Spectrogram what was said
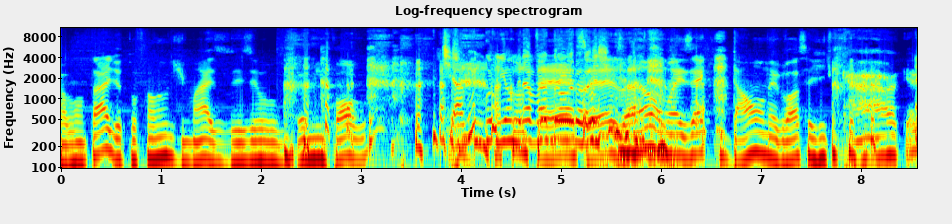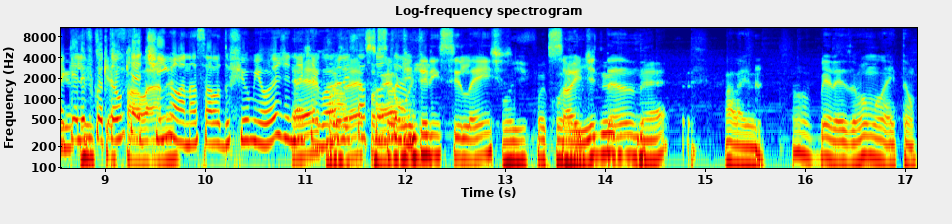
Fica à vontade, eu tô falando demais, às vezes eu, eu me empolgo. Thiago engoliu um gravador é, hoje. exato. Não, mas é que dá um negócio, a gente fica. Ah, É que ele que- ficou tão falar, quietinho né? lá na sala do filme hoje, né? É, que agora ele é, tá o soltando. dia inteiro em silêncio. Hoje foi Só corrido, editando. né? Fala aí. Oh, beleza, vamos lá então.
